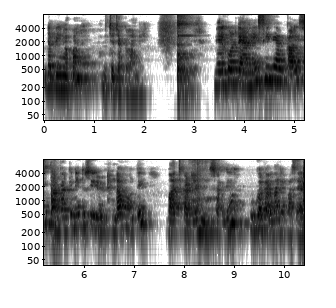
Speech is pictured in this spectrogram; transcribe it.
ਡੱਬੀ ਨੂੰ ਆਪਾਂ ਵਿੱਚੋਂ ਚੱਕ ਲਾਂਗੇ। ਮੇਰੇ ਕੋਲ ਟਾਈਮ ਨਹੀਂ ਸੀ ਗਿਆ ਕਾਲੀ ਸੀ, ਤਾਂ ਕਰਕੇ ਨਹੀਂ ਤੁਸੀਂ ਠੰਡਾ ਹੋਣ ਤੇ ਬਾਅਦ ਚ ਕੱਢ ਲੈ ਸਕਦੇ ਹੋ। ਕੁੱਕਰ ਕਰ ਦਾਂਗੇ ਆਪਾਂ ਸਾਈਡ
